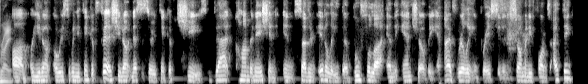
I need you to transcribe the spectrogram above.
right. Um, or you don't always when you think of fish you don't necessarily think of cheese. That combination in southern italy the bufala and the anchovy and i've really embraced it in so many forms. I think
